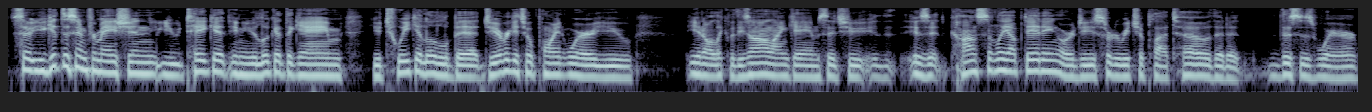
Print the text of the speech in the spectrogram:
So you get this information, you take it and you look at the game, you tweak it a little bit. Do you ever get to a point where you you know, like with these online games that you is it constantly updating or do you sort of reach a plateau that it this is where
